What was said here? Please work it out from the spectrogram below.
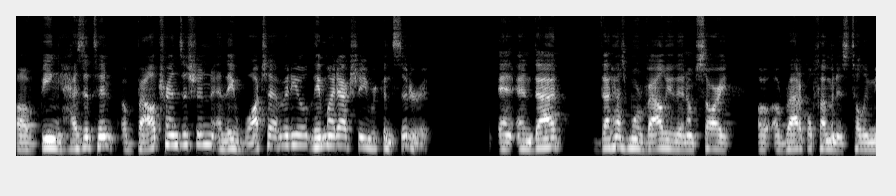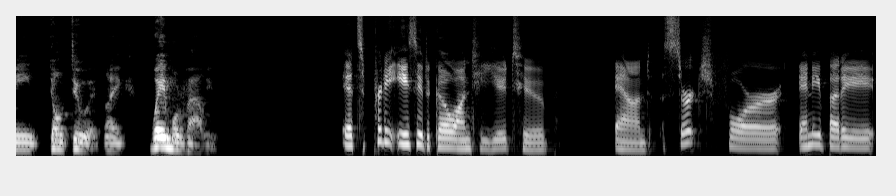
of being hesitant about transition and they watch that video they might actually reconsider it. And and that that has more value than i'm sorry a, a radical feminist telling me don't do it. Like way more value. It's pretty easy to go onto youtube and search for anybody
